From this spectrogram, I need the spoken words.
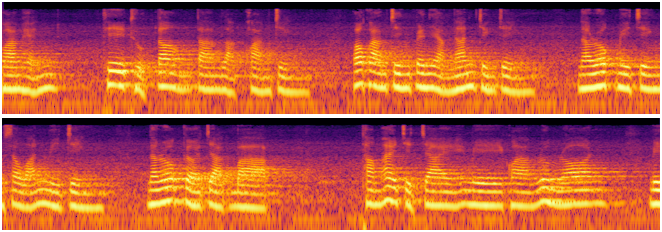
ความเห็นที่ถูกต้องตามหลักความจริง ราะความจริงเป็นอย่างนั้นจริง ๆ นรกมีจริง สวรรค์มีจริง นรกเกิดจากบาปทำให้จิตใจมีความรุ่มร้อน มี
